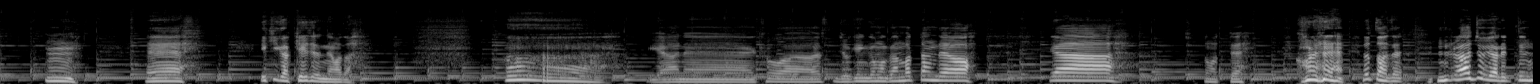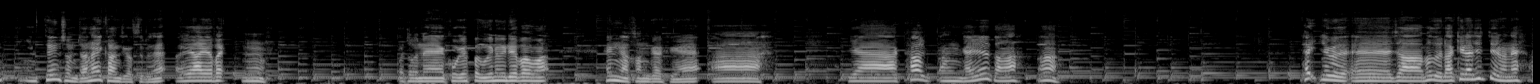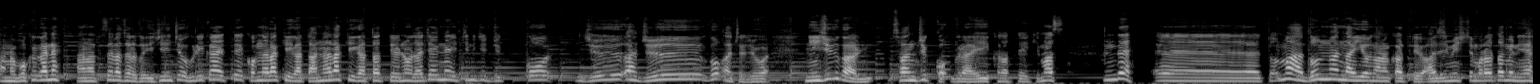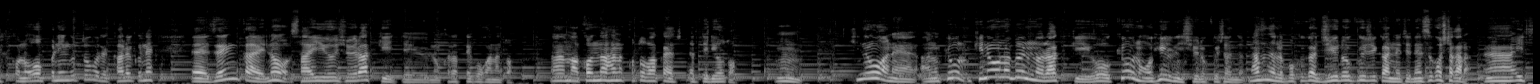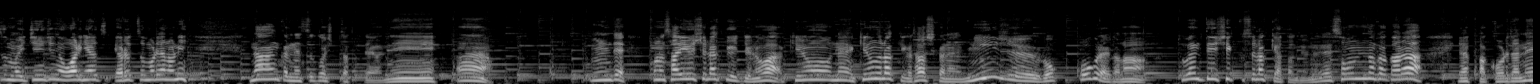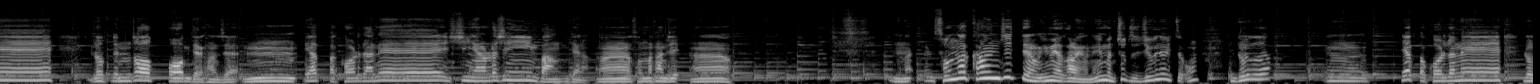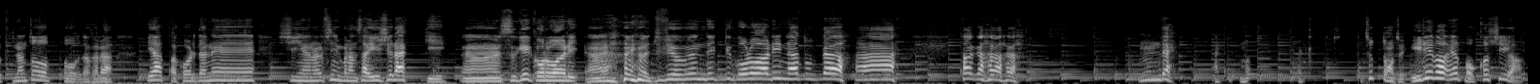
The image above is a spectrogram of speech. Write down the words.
うん。えー、息が切れてるね、まだ。はぁ。いやーねー、今日は、ジョギングも頑張ったんだよ。いやー、ちょっと待って。これね、ちょっと待って、ラジオやるテンテンションじゃない感じがするね。いや、やばい。うん。あとね、こうやっぱ上の入れ歯は変な感覚ね。あー。いやー、か、考えようかな。うん。はい、ということで、えー、じゃあ、まずラッキーラジっていうのはね、あの、僕がね、あの、つらつらと一日を振り返って、こんなラッキーがあった、あんなラッキーがあったっていうのを、だいたいね、一日10個、10、あ、15? あ、違う、15。20から30個ぐらい語っていきます。んで、えーと、まあ、どんな内容なのかっていう味見してもらうためにね、このオープニングトークで軽くね、えー、前回の最優秀ラッキーっていうのを語っていこうかなと。あまあ、こんなことばっかりやってるよと。うん。昨日はね、あの、今日、昨日の分のラッキーを今日のお昼に収録したんだよ。なぜなら僕が16時間寝て寝過ごしたから。うん、いつも1日の終わりにやるやるつもりなのに、なんか寝過ごしちゃったよね。うん。んで、この最優秀ラッキーっていうのは、昨日ね、昨日のラッキーが確かね、26個ぐらいかな。26ラッキーあったんだよね。で、その中から、やっぱこれだねロッテのトッポみたいな感じで、うーん、やっぱこれだね深夜の羅針盤みたいな。うん、そんな感じ。うん。な、そんな感じっていうのが意味わからんよね。今ちょっと自分で言って、ん？どういうことだ？うん、やっぱこれだねロッテのトッポだから、やっぱこれだね深夜のシンバの最優秀ラッキー。うーん、すげえ語呂悪い。今自分で言って語呂悪いなと思ったよ。あー、はがはがはが。んで、あ、ま、ちょっと待って、入れ歯やっぱおかしいや。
